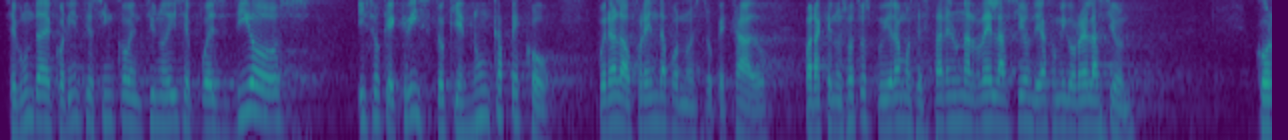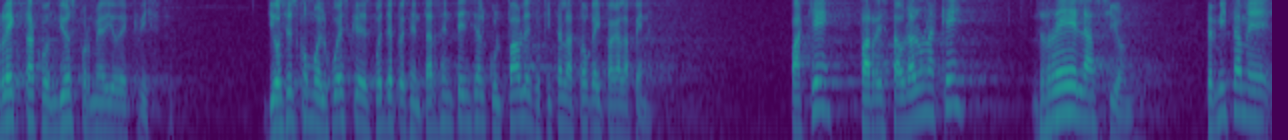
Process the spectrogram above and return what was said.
Segunda de Corintios 5:21 dice, pues Dios hizo que Cristo, quien nunca pecó, fuera la ofrenda por nuestro pecado, para que nosotros pudiéramos estar en una relación, diga conmigo relación, correcta con Dios por medio de Cristo. Dios es como el juez que después de presentar sentencia al culpable se quita la toga y paga la pena. ¿Para qué? Para restaurar una qué? Relación. Permítame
